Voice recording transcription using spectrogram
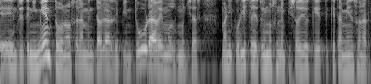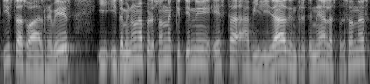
entretenimiento, no solamente hablar de pintura, vemos muchas manicuristas, ya tuvimos un episodio que, que también son artistas o al revés, y, y, también una persona que tiene esta habilidad de entretener a las personas,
